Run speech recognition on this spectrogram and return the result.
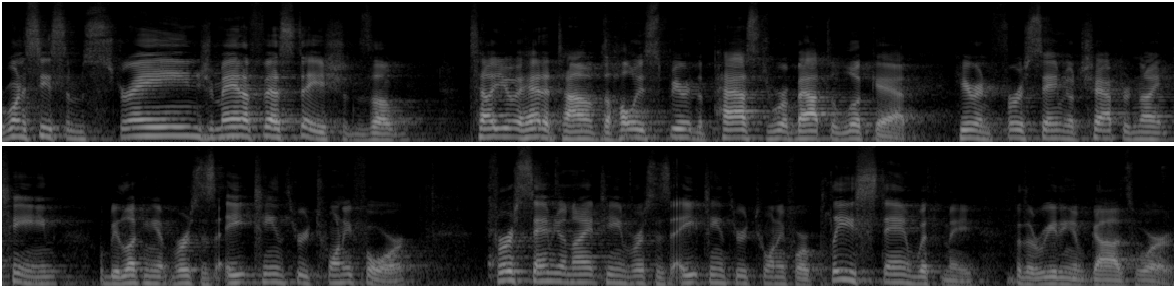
We're going to see some strange manifestations. I'll tell you ahead of time of the Holy Spirit the passage we're about to look at. Here in 1 Samuel chapter 19, we'll be looking at verses 18 through 24. 1 Samuel 19, verses 18 through 24. Please stand with me for the reading of God's word.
